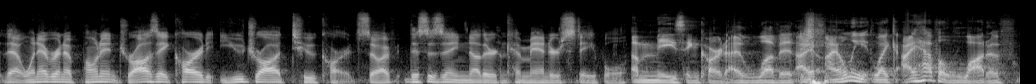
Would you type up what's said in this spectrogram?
that whenever an opponent draws a card, you draw two cards. So I've, this is another commander staple. amazing card. I love it. I, I only like I have a lot of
